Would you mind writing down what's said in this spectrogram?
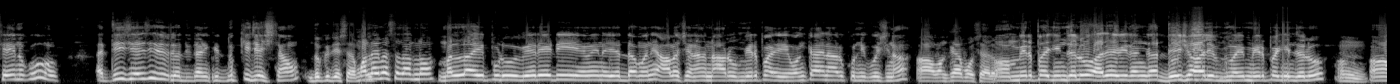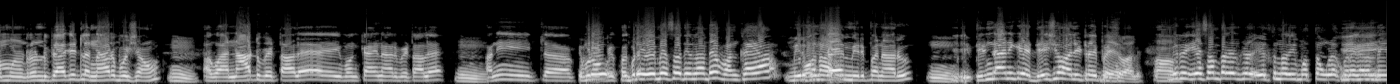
చేనుకు అది తీసేసి దానికి దుక్కి చేసినాం. దుక్కు చేశారు. మళ్ళీ ఏం వేస్తారు దాంట్లో? మళ్ళా ఇప్పుడు వేరేటి ఏమైనా చేద్దామని ఆలోచన. నారు మిరప వంకాయ నారు కొన్ని పోసిన. వంకాయ పోసారు. మిరప గింజలు అదే విధంగా దేశవాళీ మిరప గింజలు రెండు ప్యాకెట్ల నారు. అవి ఆ నాటు పెట్టాలి వంకాయ నారు పెట్టాలి. అని ఇట్లా ఇప్పుడు ఇప్పుడు ఏం వేస్తారు దీంట్లో అంటే వంకాయ మీరు వంకాయ మిరప నారు. తినడానికే దేశవాళీ టైప్ మీరు ఏ సంత వెళ్తున్నారు మొత్తం కూడా కూరగాయలని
